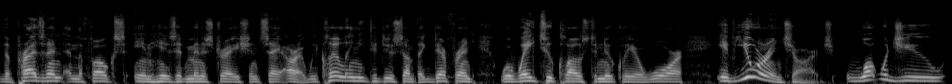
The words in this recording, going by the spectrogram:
the president and the folks in his administration say, "All right, we clearly need to do something different. We're way too close to nuclear war." If you were in charge, what would you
